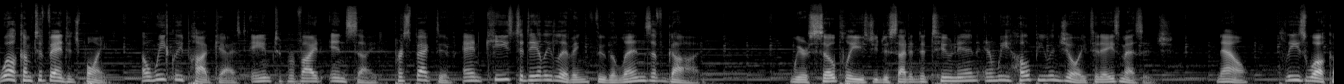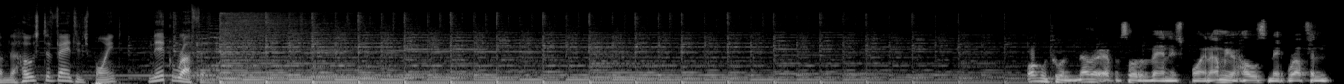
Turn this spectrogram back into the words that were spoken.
Welcome to Vantage Point, a weekly podcast aimed to provide insight, perspective, and keys to daily living through the lens of God. We are so pleased you decided to tune in, and we hope you enjoy today's message. Now, please welcome the host of Vantage Point, Nick Ruffin. Welcome to another episode of Vantage Point. I'm your host, Nick Ruffin.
